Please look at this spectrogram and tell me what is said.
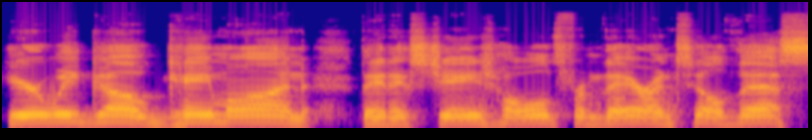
Here we go. Game on. They'd exchange holds from there until this.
